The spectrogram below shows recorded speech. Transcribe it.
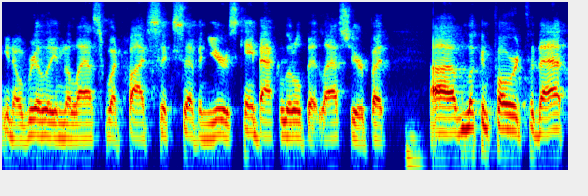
you know, really in the last what five, six, seven years. Came back a little bit last year, but uh, looking forward to that.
